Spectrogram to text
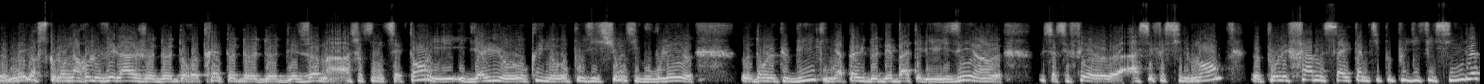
Euh, mais lorsque l'on a relevé l'âge de, retraite de, des hommes à 67 ans, il n'y a eu aucune opposition, si vous voulez, dans le public. Il n'y a pas eu de débat télévisé. Hein. Ça s'est fait assez facilement. Pour les femmes, ça a été un petit peu plus difficile.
